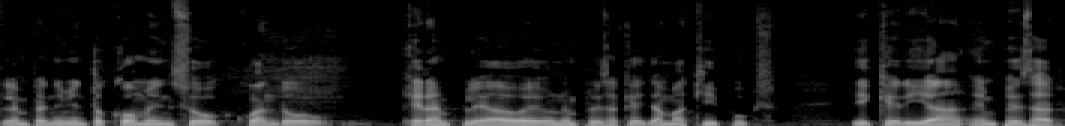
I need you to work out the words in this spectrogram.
El emprendimiento comenzó cuando era empleado de una empresa que se llama Kipux y quería empezar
